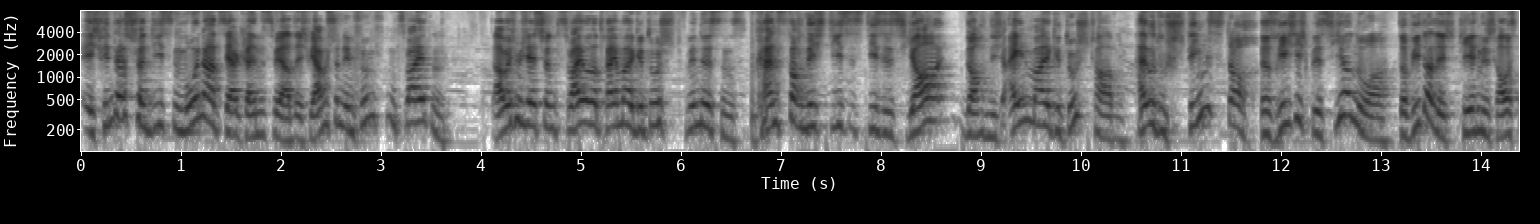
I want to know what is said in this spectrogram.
ich finde das schon diesen Monat sehr grenzwertig. Wir haben schon den fünften, zweiten. Da habe ich mich jetzt schon zwei oder dreimal geduscht, mindestens. Du kannst doch nicht dieses, dieses Jahr noch nicht einmal geduscht haben. Also du stinkst doch. Das rieche ich bis hier nur. Doch widerlich. Geh nicht raus.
